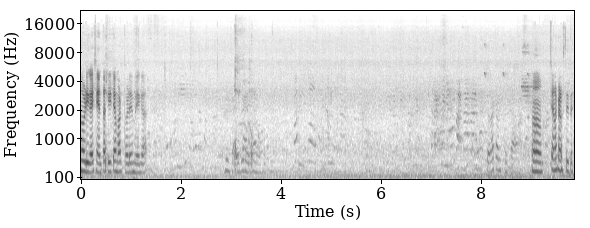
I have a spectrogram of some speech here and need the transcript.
ನೋಡಿ ಗಾಯ್ಸ್ ಎಂತ ತೀಟೆ ಮಾಡ್ತಾಳೆ ಮೇಘ. ಹಾ, ಚೆನ್ನಾಗಿ ಕಾಣಿಸ್ತಿದೆ.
